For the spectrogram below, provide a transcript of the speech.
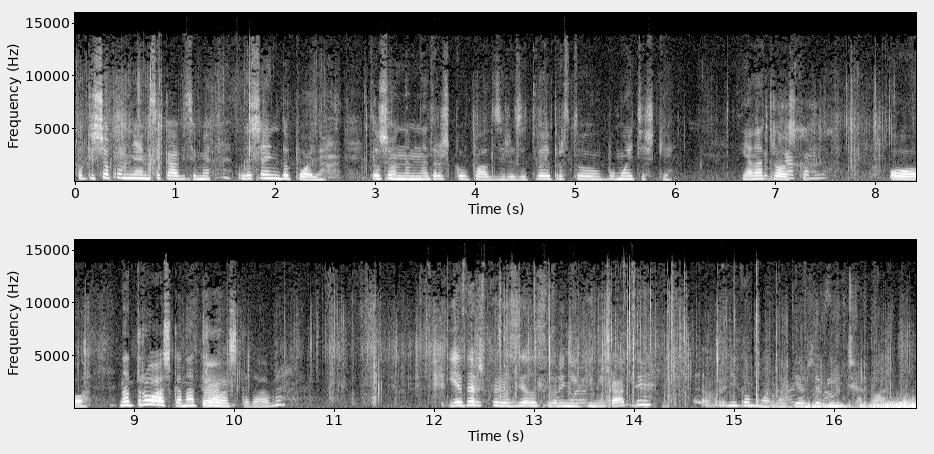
поки що поміняємося кавицями лише до поля. То, що вони мене трошки упали згризуть. Твої просто мої тяжкі. Я на трошку. О, на трошка, на трошка, добре? Я зараз перерозділа з Вероніки капці, Вероніка моя, я вже в іншому.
